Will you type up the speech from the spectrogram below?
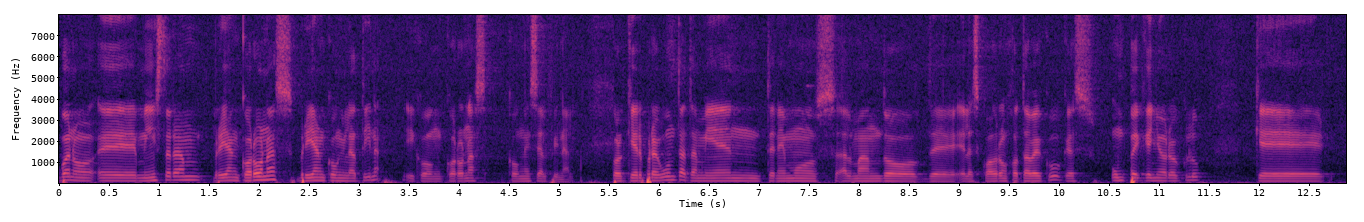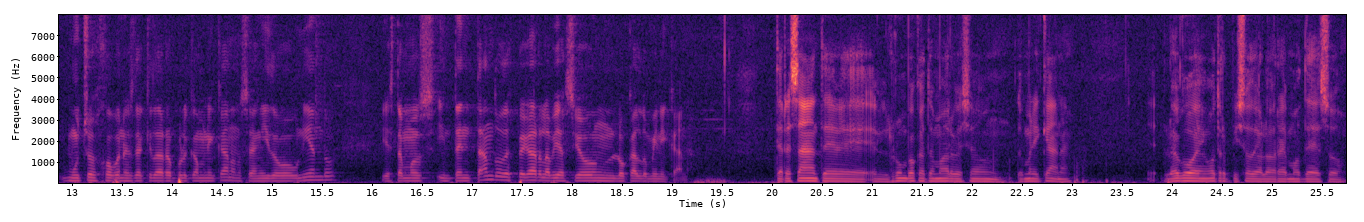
bueno, eh, mi Instagram, Brian Coronas, Brian con latina y con Coronas con S al final. Cualquier pregunta, también tenemos al mando del Escuadrón JBQ, que es un pequeño aeroclub que muchos jóvenes de aquí de la República Dominicana nos han ido uniendo y estamos intentando despegar la aviación local dominicana. Interesante eh, el rumbo que ha tomado la versión dominicana. Eh, Luego en otro episodio hablaremos de eso,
